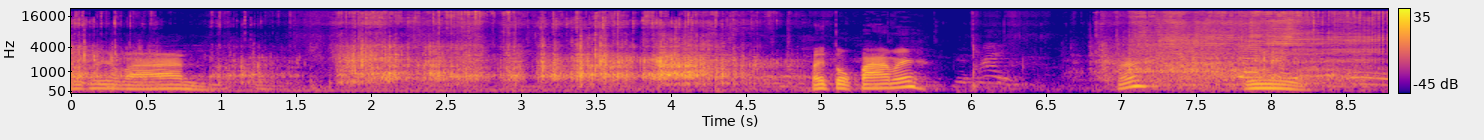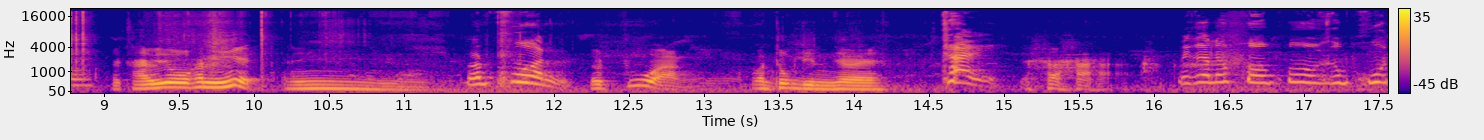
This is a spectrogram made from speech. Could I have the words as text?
รถพยาบาล ไปตกปลาไหมฮะนี่ไปถ่ายวิดีโอคันนี้นี่รถพ่วนรถพ่วงบรรทุกดินใช่ไหมใช่แล้วก็รถพ่วงพ่วงก็พูด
